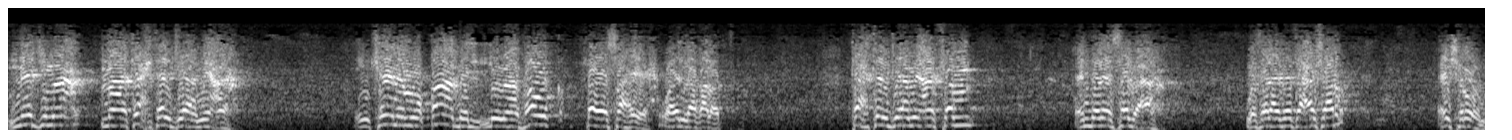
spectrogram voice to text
نجمع ما تحت الجامعة. إن كان مقابل لما فوق فهو صحيح وإلا غلط. تحت الجامعة كم؟ عندنا سبعة. وثلاثة عشر عشرون.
